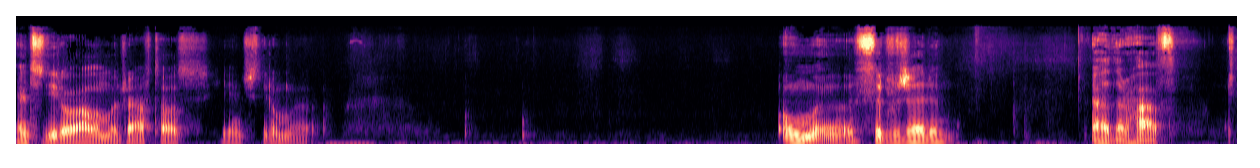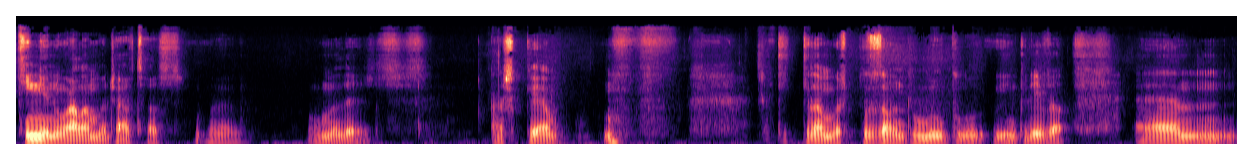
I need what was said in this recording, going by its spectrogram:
antes de ir ao Alamo Draft House e antes de ir a uma, uma cervejeira, Other Half, que tinha no Alamo Draft House. Uma, uma das Acho que é, acho que aquilo é uma explosão de lúpulo incrível. Um,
